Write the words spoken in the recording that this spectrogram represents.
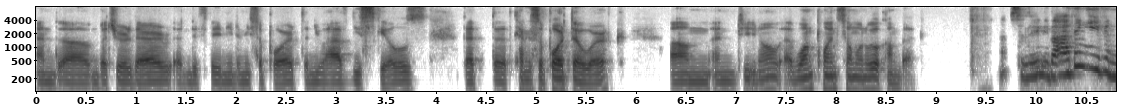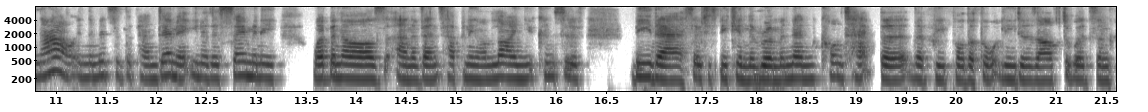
and um, that you're there and if they need any support and you have these skills that, that can support their work. Um, and you know at one point someone will come back. Absolutely. But i think even now in the midst of the pandemic you know there's so many webinars and events happening online you can sort of be there, so to speak, in the room, mm. and then contact the the people, the thought leaders afterwards, and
